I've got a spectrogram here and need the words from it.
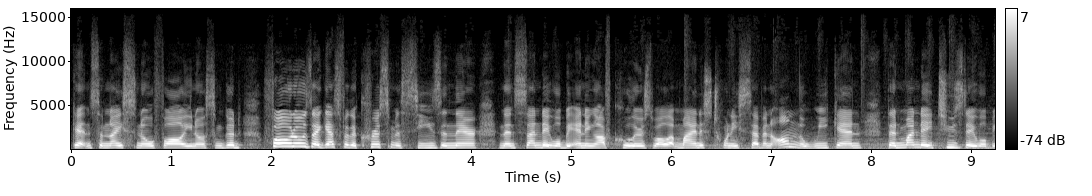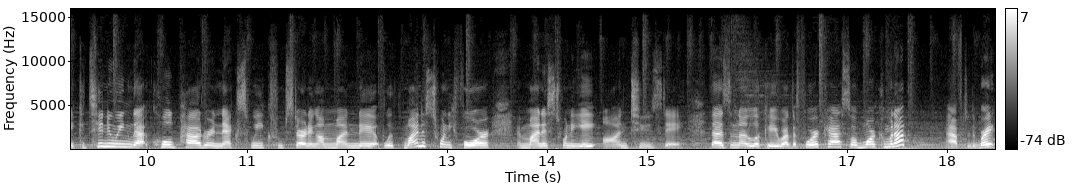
Getting some nice snowfall, you know, some good photos, I guess, for the Christmas season there. And then Sunday, we'll be ending off cooler as well at minus 27 on the weekend. Then Monday, Tuesday, we'll be continuing that cold powder next week from starting on Monday with minus 24 and minus 28 on Tuesday. That's another look at your weather forecast. We'll have more coming up after the break.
